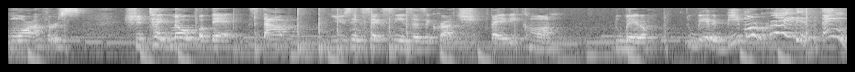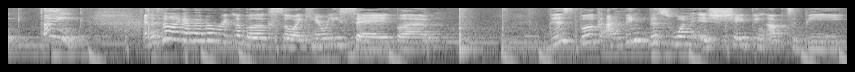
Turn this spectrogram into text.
more authors should take note of that. Stop using sex scenes as a crutch, baby. Come on. Do better. Do better. Be more creative. Think. Think. And it's not like I've ever written a book, so I can't really say, but this book, I think this one is shaping up to be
